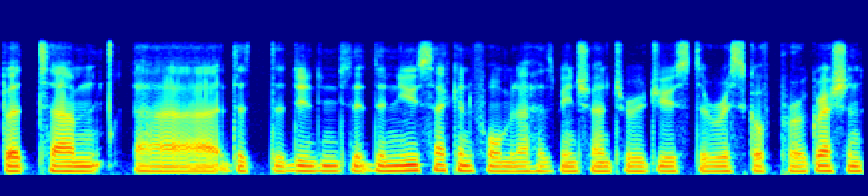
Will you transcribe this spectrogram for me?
But um, uh, the, the, the, the new second formula has been shown to reduce the risk of progression.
